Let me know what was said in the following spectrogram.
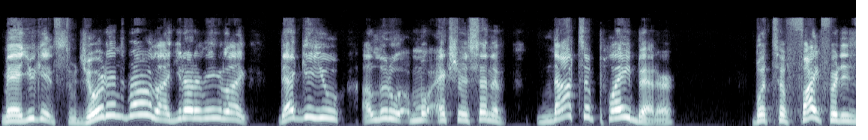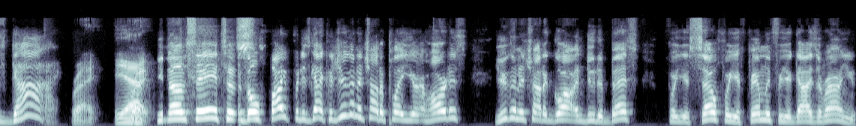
man, you get some Jordans, bro. Like, you know what I mean? Like, that give you a little more extra incentive not to play better, but to fight for this guy. Right. Yeah. Right. You know what I'm saying? To go fight for this guy because you're going to try to play your hardest. You're going to try to go out and do the best for yourself, for your family, for your guys around you.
